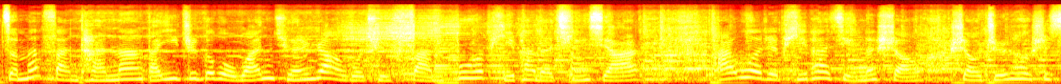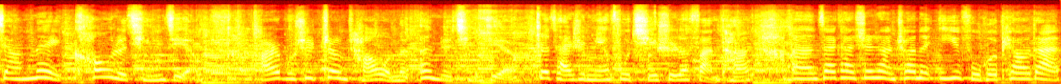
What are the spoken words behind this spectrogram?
怎么反弹呢？把一只胳膊完全绕过去，反拨琵琶的琴弦儿，而握着琵琶颈的手，手指头是向内抠着琴颈，而不是正朝我们摁着琴颈，这才是名副其实的反弹。嗯，再看身上穿的衣服和飘带，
